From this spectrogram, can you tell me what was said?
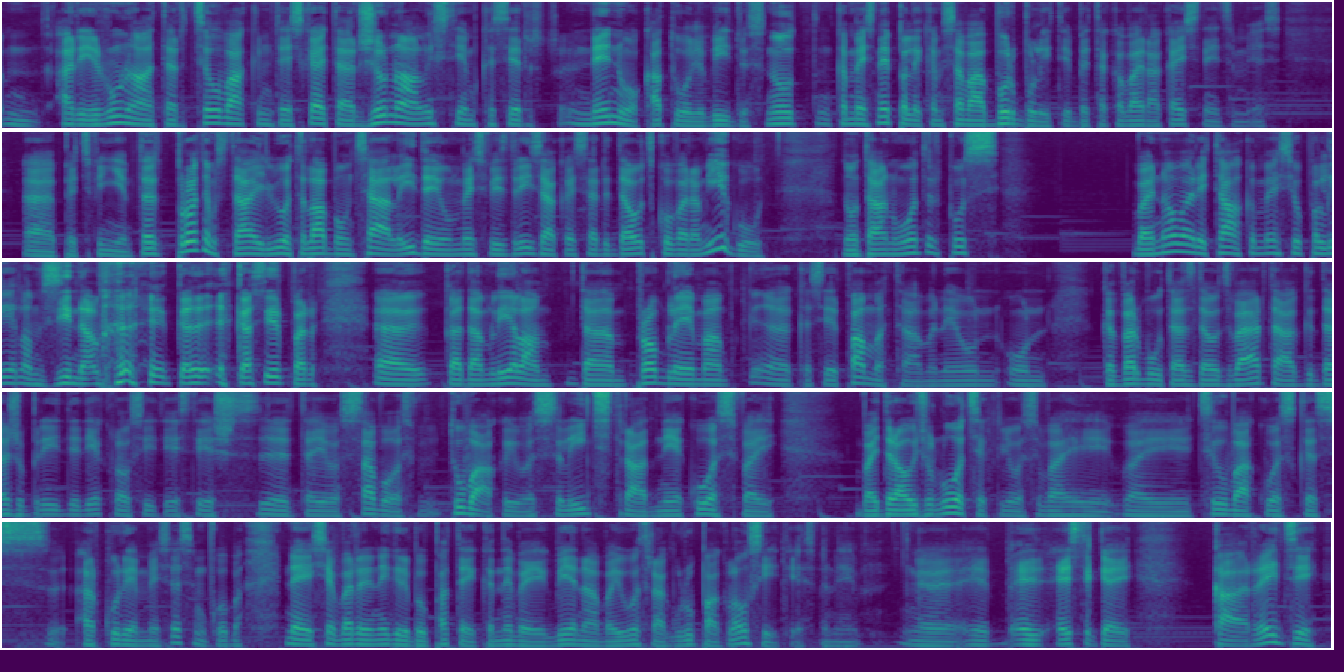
um, arī runāt ar cilvēkiem, tā skaitā ar žurnālistiem, kas ir ne no katoļu vidus, nu, ka mēs nepalikam savā burbulītī, bet tā kā vairāk aizsniedzamies. Uh, pēc viņiem. Tad, protams, tā ir ļoti laba un cēla ideja, un mēs visdrīzākais arī daudz ko varam iegūt. No tā no otras puses, vai nav arī tā, ka mēs jau par lielām zinām, kas ir par kādām lielām problēmām, kas ir pamatā, ne, un, un ka varbūt tās daudz vērtāk dažu brīdi ir ieklausīties tieši tajos savos tuvākajos līdzstrādniekos vai uh, vai draugu locekļos, vai, vai cilvēkos, kas, ar kuriem mēs esam kopā. Nē, es jau arī negribu pateikt, ka nevajag vienā vai otrā grupā klausīties. E, es tikai kā redzi,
